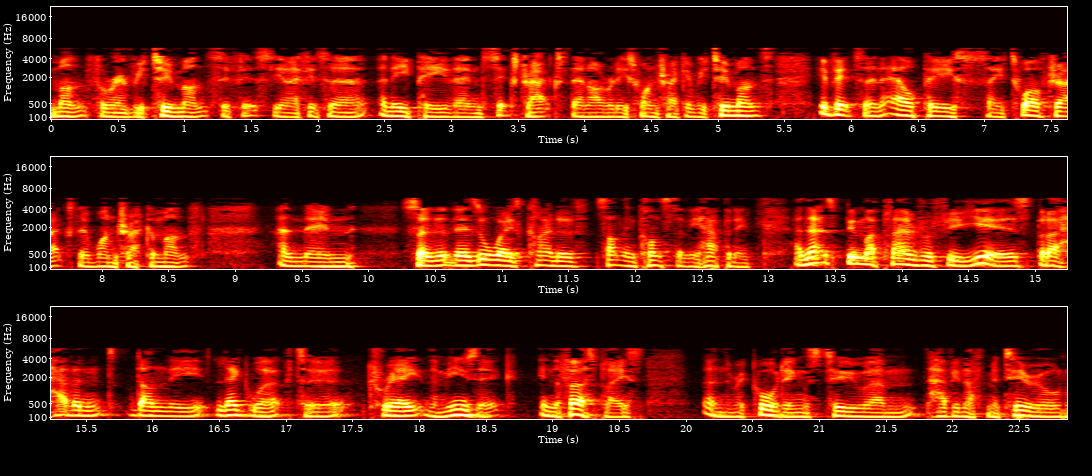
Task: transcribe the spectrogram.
month or every two months. If it's you know if it's a, an EP, then six tracks. Then I'll release one track every two months. If it's an LP, say 12 tracks, then one track a month, and then so that there's always kind of something constantly happening. And that's been my plan for a few years, but I haven't done the legwork to create the music in the first place and the recordings to um, have enough material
